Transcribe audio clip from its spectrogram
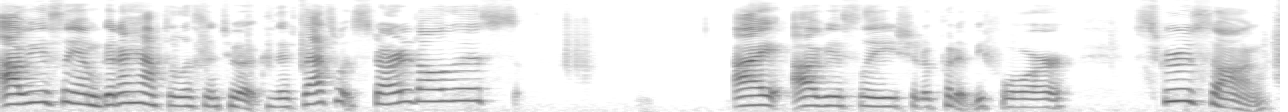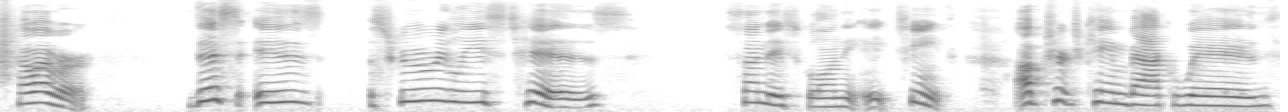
Obviously, I'm to have to listen to it because if that's what started all this, I obviously should have put it before Screw's song. However, this is Screw released his Sunday School on the 18th. Upchurch came back with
